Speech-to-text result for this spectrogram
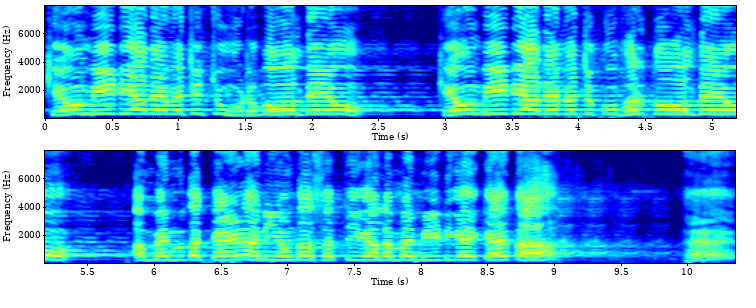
ਕਿਉਂ ਮੀਡੀਆ ਦੇ ਵਿੱਚ ਝੂਠ ਬੋਲਦੇ ਹੋ? ਕਿਉਂ ਮੀਡੀਆ ਦੇ ਵਿੱਚ ਕੁਫਰ ਤੋਲਦੇ ਹੋ? ਆ ਮੈਨੂੰ ਤਾਂ ਕਹਿਣਾ ਨਹੀਂ ਆਉਂਦਾ, ਸੱਚੀ ਗੱਲ ਮੈਂ ਮੀਡੀਆ ਹੀ ਕਹਿਤਾ। ਹੈ?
